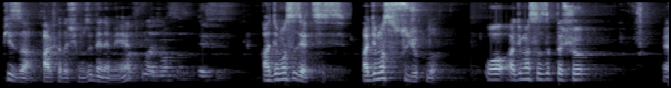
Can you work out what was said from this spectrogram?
pizza arkadaşımızı denemeye. Aslında acımasız, etsiz. Acımasız etsiz. Acımasız sucuklu. O acımasızlık da şu e,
